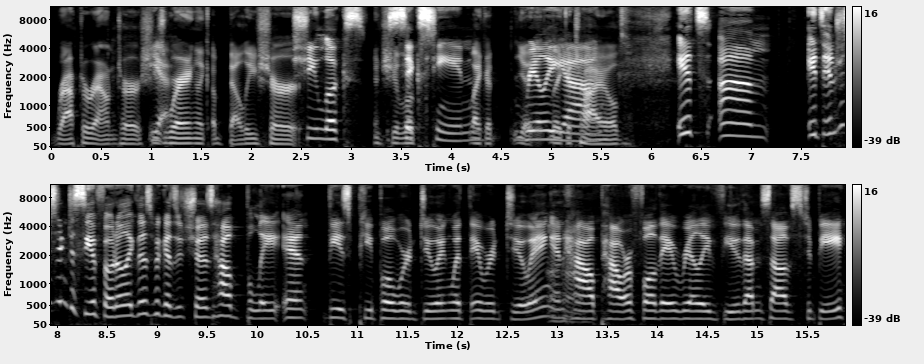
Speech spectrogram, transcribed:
wrapped around her. She's Yeah. wearing like a belly shirt, She looks and she 16, looks like a yeah, really like young. a child. It's um it's interesting to see a photo like this because it shows how blatant these people were doing what they were doing and Uh-huh. how powerful they really view themselves to be.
